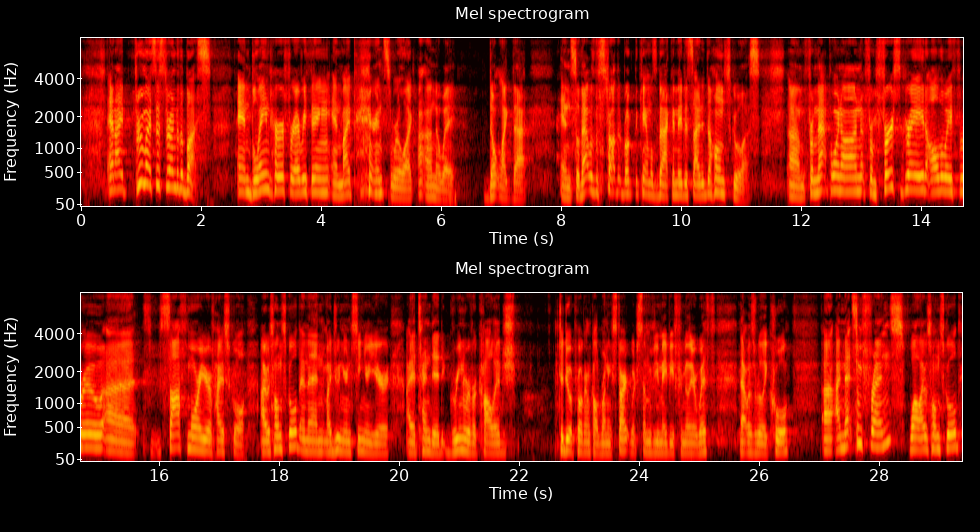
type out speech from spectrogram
And I threw my sister under the bus and blamed her for everything, and my parents were like, uh uh-uh, uh no way, don't like that. And so that was the straw that broke the camel's back, and they decided to homeschool us. Um, from that point on, from first grade all the way through uh, sophomore year of high school, I was homeschooled, and then my junior and senior year, I attended Green River College to do a program called Running Start, which some of you may be familiar with. That was really cool. Uh, I met some friends while I was homeschooled.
